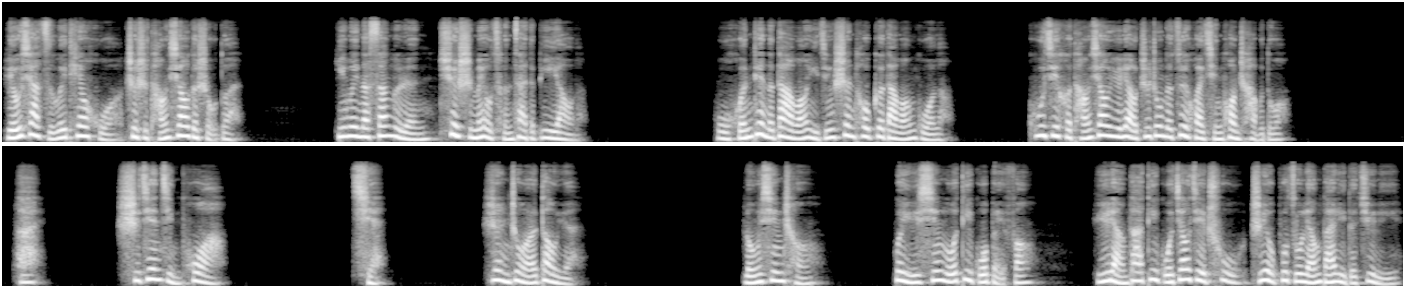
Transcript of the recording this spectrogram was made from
留下紫薇天火，这是唐潇的手段，因为那三个人确实没有存在的必要了。武魂殿的大王已经渗透各大王国了，估计和唐潇预料之中的最坏情况差不多。哎，时间紧迫啊！且任重而道远，龙兴城位于星罗帝国北方，与两大帝国交界处只有不足两百里的距离，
